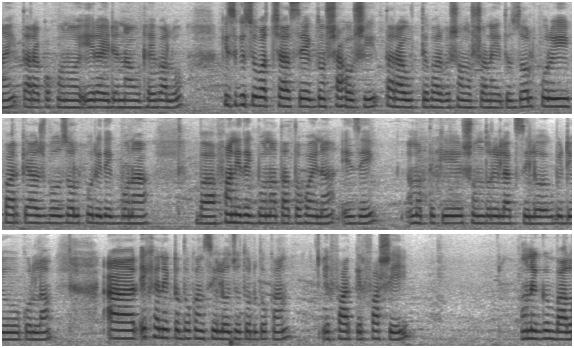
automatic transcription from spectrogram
নাই, তারা কখনো এ রাইডে না উঠাই ভালো। কিছু কিছু বাচ্চা আছে একদম সাহসী, তারা উঠতে পারবে, সমস্যা নেই। তো জলপুরি পার্কে আসব, জলপুরি দেখব না বা ফানি দেখব না, তা তো হয় না। এই যেই আমার থেকে সুন্দরই লাগছিল ভিডিও করলাম। আর এখানে একটা দোকান ছিল, জুতোর দোকান। এই পার্কের পাশেই। অনেক ভালো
